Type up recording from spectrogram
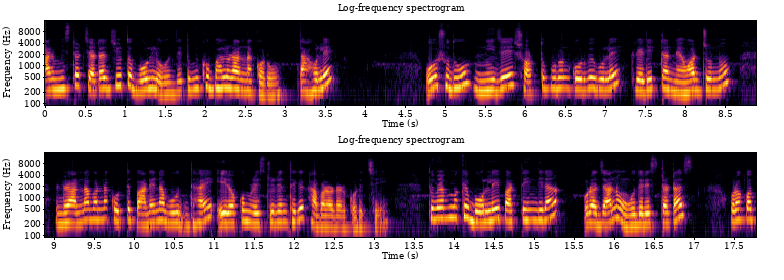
আর মিস্টার চ্যাটার্জিও তো বলল যে, তুমি খুব ভালো রান্না করো। তাহলে ও শুধু নিজে শর্ত পূরণ করবে বলে ক্রেডিটটা নেওয়ার জন্য রান্না বান্না করতে পারে না বোধহয়, এরকম রেস্টুরেন্ট থেকে খাবার অর্ডার করেছে। তুমি আমাকে বললেই পারতে, ইন্দিরা। ওরা জানো ওদের স্ট্যাটাস। ওরা কত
